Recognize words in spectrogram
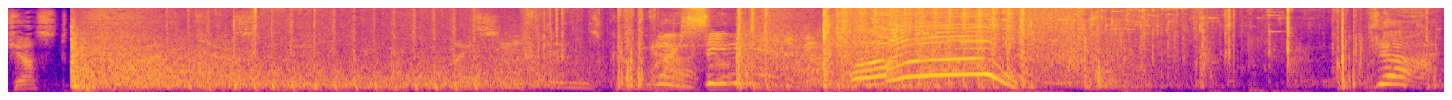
Just go back to the. I see things going I see the enemy. Oh! God.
